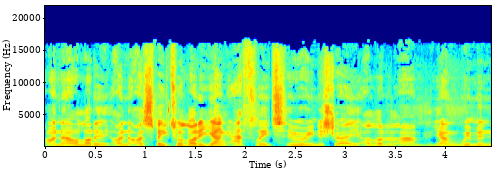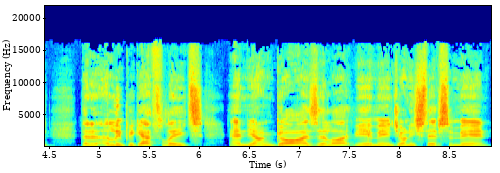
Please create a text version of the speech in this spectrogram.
I know a lot of I, know, I speak to a lot of young athletes who are in Australia, a lot of um, young women that are Olympic athletes and young guys. They're like, yeah, man, Johnny Steph's a man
